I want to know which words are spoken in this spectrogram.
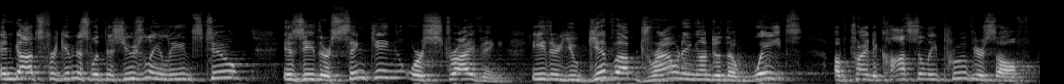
in God's forgiveness, what this usually leads to is either sinking or striving. Either you give up drowning under the weight of trying to constantly prove yourself,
